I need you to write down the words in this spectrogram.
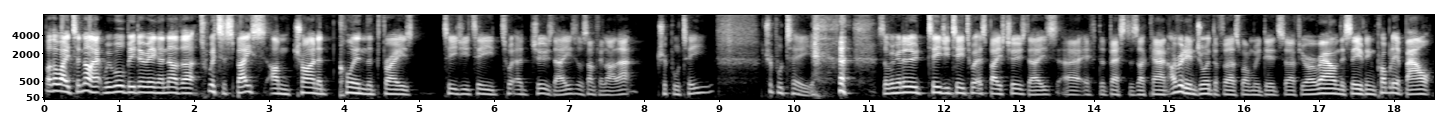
By the way, tonight we will be doing another Twitter space. I'm trying to coin the phrase TGT Twitter Tuesdays or something like that. Triple T. Triple T. so we're going to do TGT Twitter Space Tuesdays, uh, if the best as I can. I really enjoyed the first one we did. So if you're around this evening, probably about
